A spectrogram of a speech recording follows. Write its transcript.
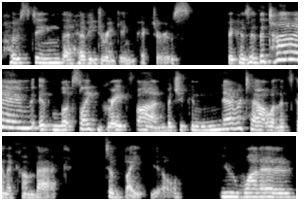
posting the heavy drinking pictures because at the time it looks like great fun, but you can never tell when it's going to come back to bite you. You want to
